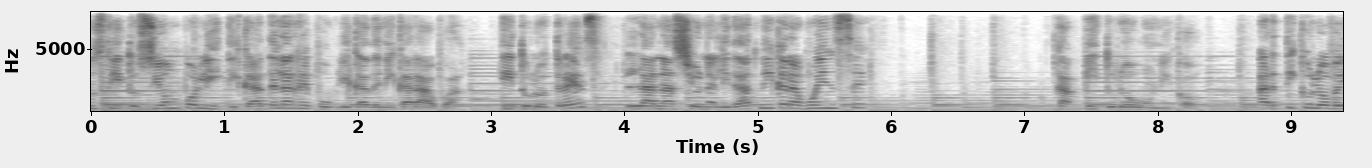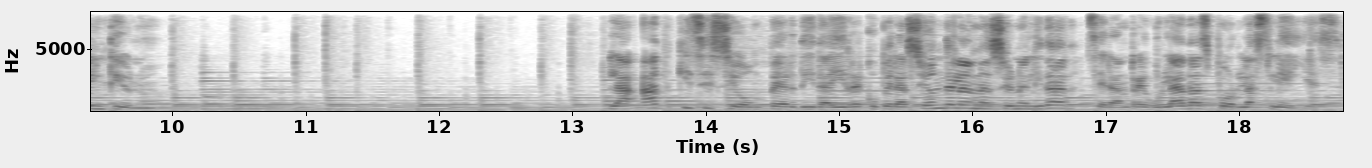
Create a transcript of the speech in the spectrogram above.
Constitución Política de la República de Nicaragua. Título 3. La nacionalidad nicaragüense. Capítulo único. Artículo 21. La adquisición, pérdida y recuperación de la nacionalidad serán reguladas por las leyes.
